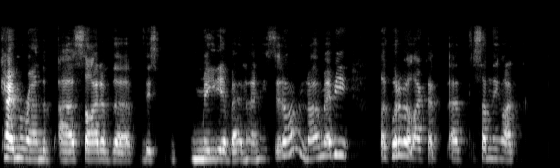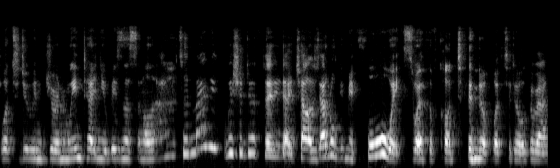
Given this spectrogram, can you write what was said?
came around the uh, side of the this media banner and he said, I don't know, maybe like what about like a, a, something like what to do in during winter in your business and all that. And I said, maybe we should do a 30 day challenge. That'll give me four weeks worth of content of what to talk about.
